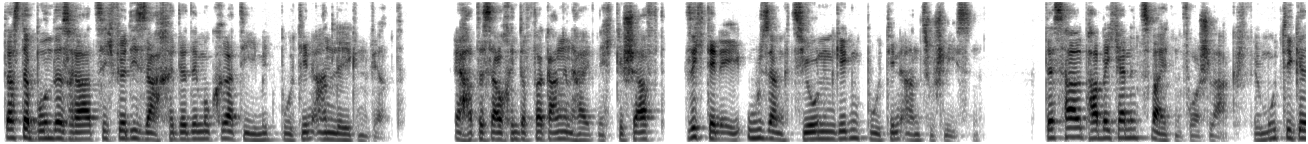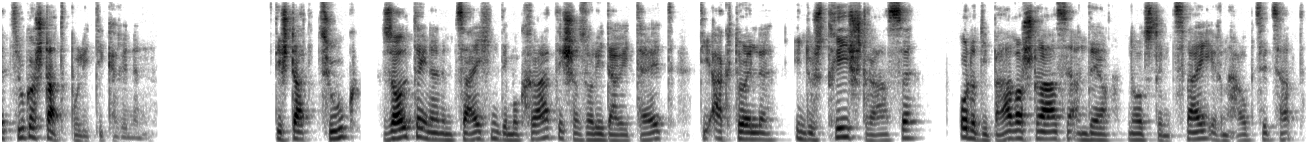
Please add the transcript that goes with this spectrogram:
dass der Bundesrat sich für die Sache der Demokratie mit Putin anlegen wird. Er hat es auch in der Vergangenheit nicht geschafft, sich den EU-Sanktionen gegen Putin anzuschließen. Deshalb habe ich einen zweiten Vorschlag für mutige Zuger Stadtpolitikerinnen. Die Stadt Zug sollte in einem Zeichen demokratischer Solidarität die aktuelle Industriestraße oder die Barerstraße, an der Nord Stream 2 ihren Hauptsitz hat,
